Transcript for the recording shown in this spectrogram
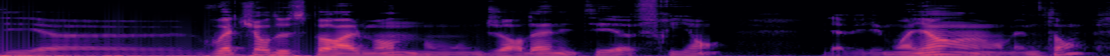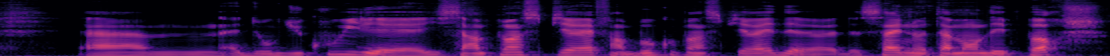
des voitures de sport allemandes dont Jordan était friand il avait les moyens hein, en même temps. Euh, et donc du coup, il, il s'est un peu inspiré, enfin beaucoup inspiré de, ça, et notamment des Porsche.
